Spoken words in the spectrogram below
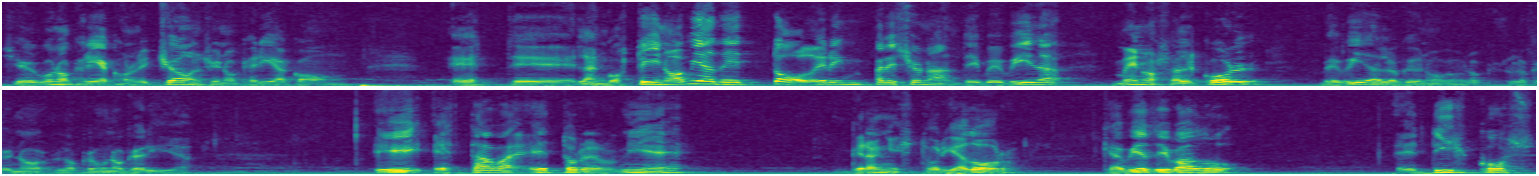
si uno quería con lechón, si uno quería con este langostino, había de todo, era impresionante. Y bebida, menos alcohol, bebida lo que uno, lo, que- no, lo que uno quería. Y estaba Héctor Hernier, gran historiador, que había llevado eh, discos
